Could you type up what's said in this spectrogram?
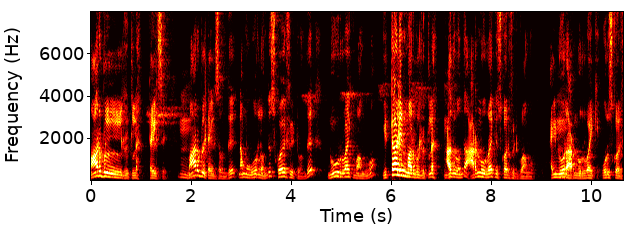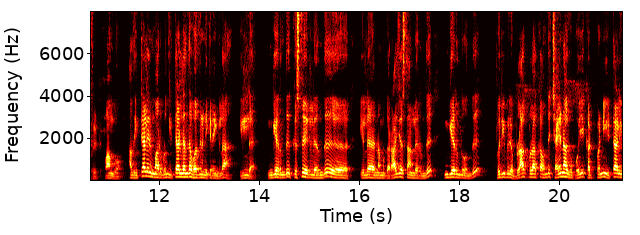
மார்பிள் இருக்குல்ல டைல்ஸு. மார்பிள் டைல்ஸை வந்து நம்ம ஊரில் வந்து ஸ்கொயர் ஃபீட் வந்து நூறுரூவாய்க்கு வாங்குவோம். இட்டாலியன் மார்பிள் இருக்குல்ல அது வந்து அறநூறுவாய்க்கு ஸ்கொயர் ஃபீட்டுக்கு வாங்குவோம். ஐநூறு அறநூறுவாய்க்கு ஒரு ஸ்கொயர் ஃபீட் வாங்குவோம். அந்த இட்டாலியன் மார்பிள் வந்து இட்டாலியிலேருந்து வருதுன்னு நினைக்கிறீங்களா? இல்லை. இங்கேருந்து கிருஷ்ணகிரியிலேருந்து இல்லை நமக்கு ராஜஸ்தான்லேருந்து இங்கேருந்து வந்து பெரிய பெரிய பிளாக் பிளாக்காக வந்து சைனாவுக்கு போய் கட் பண்ணி இட்டாலி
